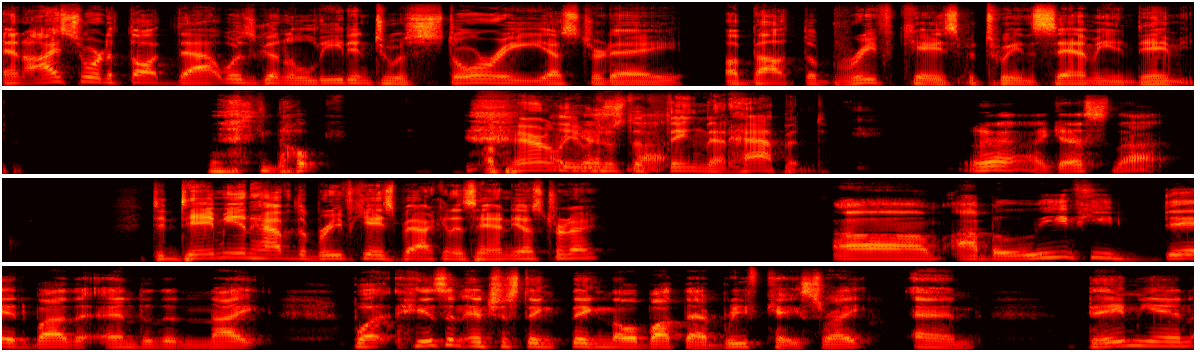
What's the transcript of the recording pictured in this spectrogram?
And I sort of thought that was going to lead into a story yesterday about the briefcase between Sammy and Damian. nope. Apparently, it was just a thing that happened. Yeah, I guess not. Did Damian have the briefcase back in his hand yesterday? Um, I believe he did by the end of the night. But here's an interesting thing though about that briefcase, right? And Damian,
